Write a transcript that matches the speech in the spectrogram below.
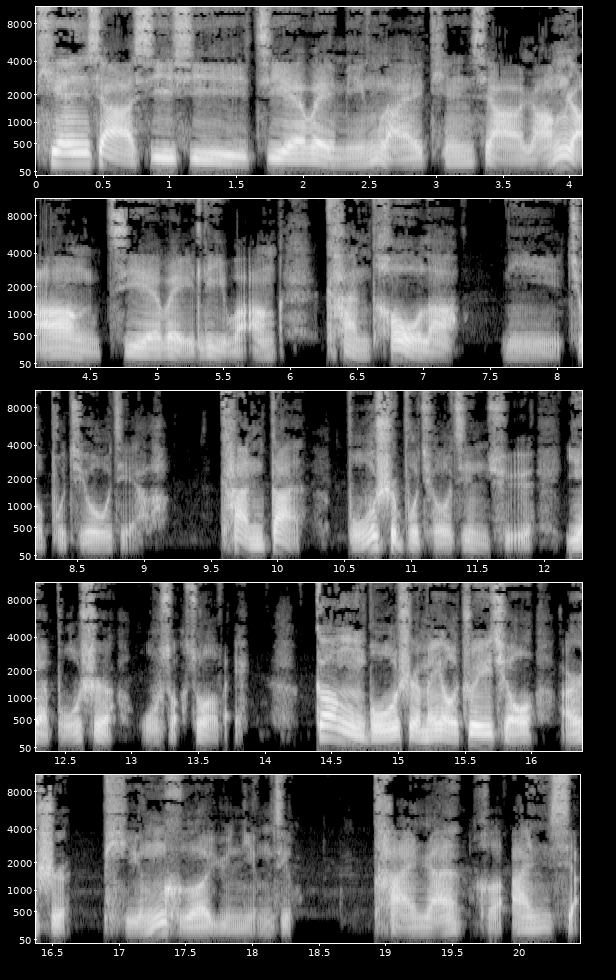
天下熙熙，皆为名来；天下攘攘，皆为利往。看透了，你就不纠结了。看淡不是不求进取，也不是无所作为，更不是没有追求，而是平和与宁静，坦然和安详，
